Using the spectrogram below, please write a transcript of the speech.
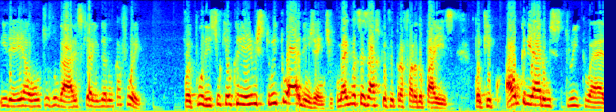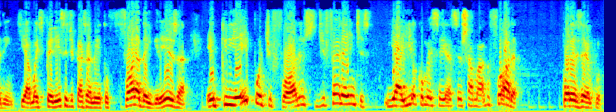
irei a outros lugares que ainda nunca fui. Foi por isso que eu criei o Street Wedding, gente. Como é que vocês acham que eu fui para fora do país? Porque ao criar o Street Wedding, que é uma experiência de casamento fora da igreja, eu criei portfólios diferentes. E aí eu comecei a ser chamado fora. Por exemplo,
